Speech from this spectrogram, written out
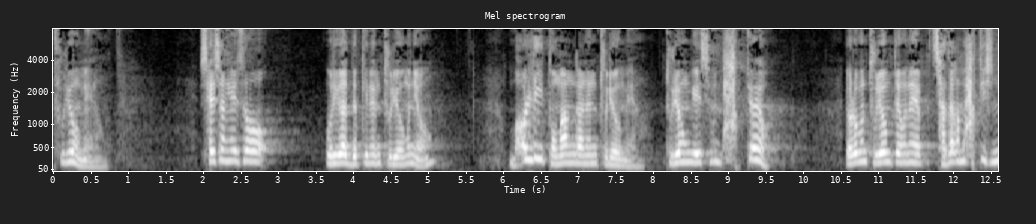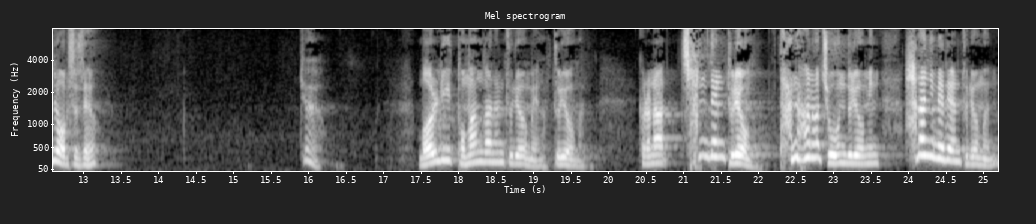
두려움이에요. 세상에서 우리가 느끼는 두려움은요, 멀리 도망가는 두려움이에요. 두려운 게 있으면 막 뛰어요. 여러분 두려움 때문에 자다가 막 뛰신 적 없으세요? 뛰어요. 멀리 도망가는 두려움이에요. 두려움은. 그러나 참된 두려움, 단 하나 좋은 두려움인 하나님에 대한 두려움은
